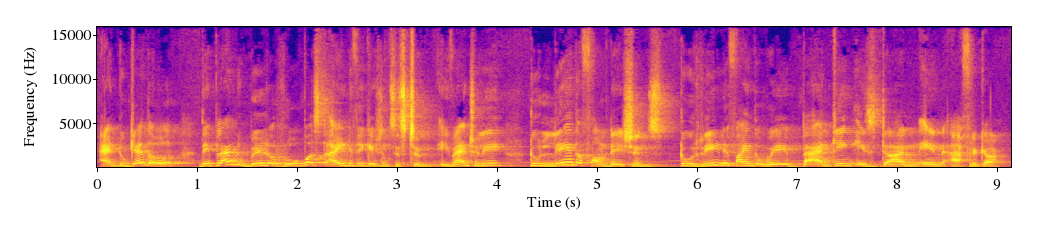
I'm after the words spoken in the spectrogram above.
And together, they plan to build a robust identification system eventually to lay the foundations to redefine the way banking is done in Africa.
